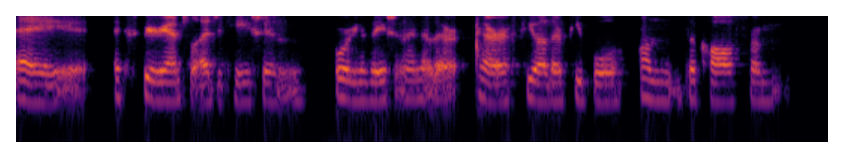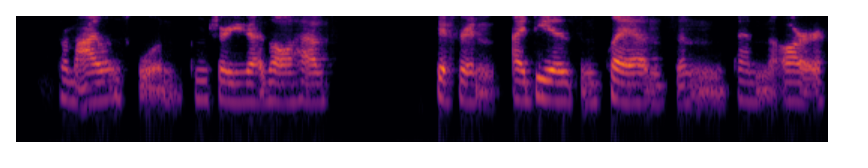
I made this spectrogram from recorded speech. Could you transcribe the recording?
a experiential education organization. I know there there are a few other people on the call from from Island School, and I'm sure you guys all have different ideas and plans, and and are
